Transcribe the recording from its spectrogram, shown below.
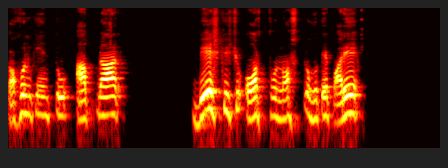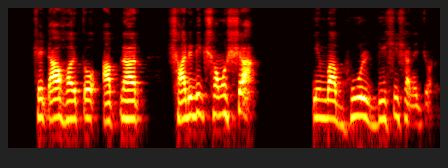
তখন কিন্তু আপনার বেশ কিছু অর্থ নষ্ট হতে পারে। সেটা হয়তো আপনার শারীরিক সমস্যা কিংবা ভুল ডিসিশনের জন্য।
